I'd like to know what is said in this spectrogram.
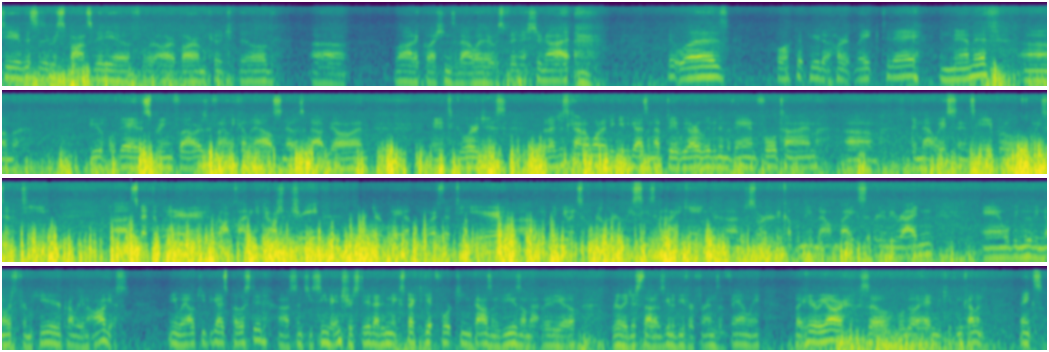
YouTube. This is a response video for our Barham coach build. Uh, a lot of questions about whether it was finished or not. it was. Walked up here to Heart Lake today in Mammoth. Um, beautiful day. The spring flowers are finally coming out. Snow's about gone, and it's gorgeous. But I just kind of wanted to give you guys an update. We are living in the van full time. Um, been that way since April 2017. Uh, spent the winter rock climbing in Joshua Tree. Worked our way up north up to here. Um, we've been doing some real early season hiking. Um, just ordered a couple new mountain bikes that we're going to be riding, and we'll be moving north from here probably in August. Anyway, I'll keep you guys posted. Uh, since you seem interested, I didn't expect to get 14,000 views on that video. Really just thought it was going to be for friends and family. But here we are, so we'll go ahead and keep them coming. Thanks.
